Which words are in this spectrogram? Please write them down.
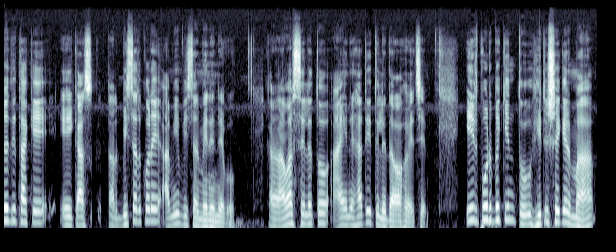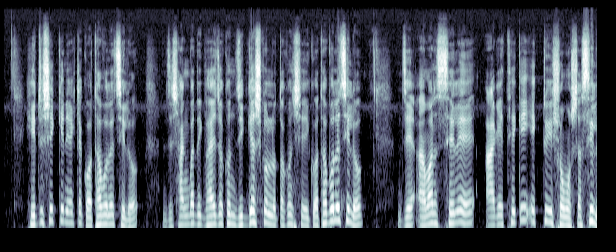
যদি তাকে এই কাজ, তার বিচার করে, আমি বিচার মেনে নেব। কারণ আমার ছেলে তো আইনের হাতেই তুলে দেওয়া হয়েছে। এর পূর্বে কিন্তু হিটু শেখের মা, হিটু শেখকে নিয়ে একটা কথা বলেছিল যে সাংবাদিক ভাই যখন জিজ্ঞেস করল তখন সেই কথা বলেছিল যে আমার ছেলে আগে থেকেই একটু এই সমস্যা ছিল।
